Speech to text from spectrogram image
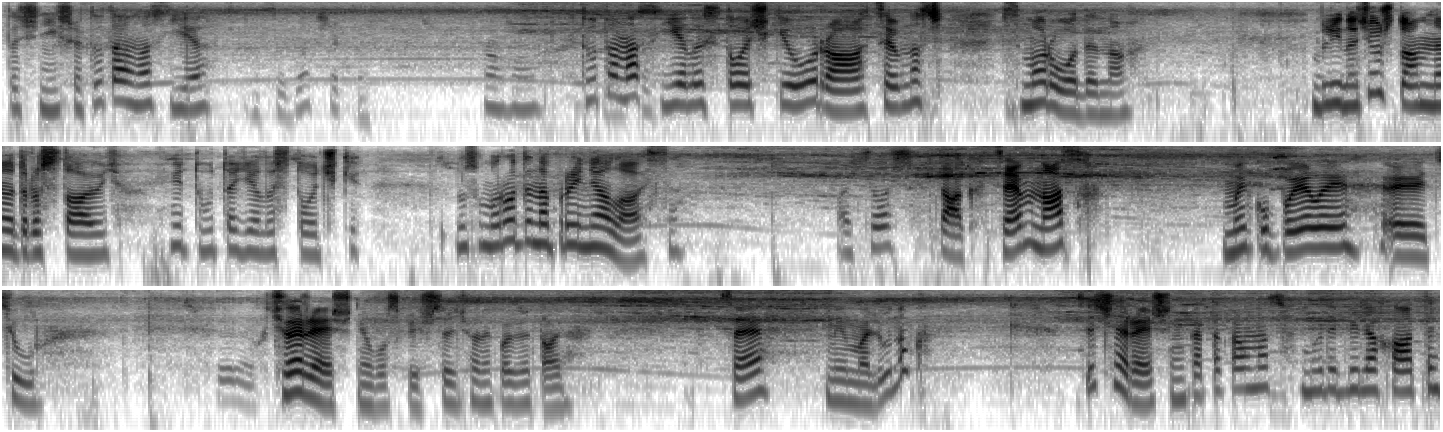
Точніше, тут у нас є. Ага. Тут у нас є листочки, ура! Це у нас смородина. Блін, а чого ж там не одростають? І тут є листочки. Ну, смородина прийнялася. А що ж? Так, це в нас ми купили е, цю черешню, господи, що нічого не пам'ятаю. Це мій малюнок. Це черешенька така у нас буде біля хати.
